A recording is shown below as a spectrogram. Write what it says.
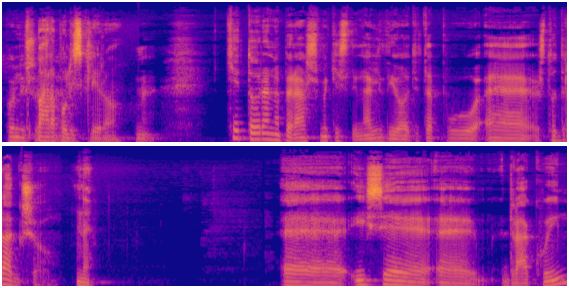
Πολύ Και σωστά. πάρα πολύ σκληρό. Ναι. Και τώρα να περάσουμε και στην άλλη ιδιότητα που ε, στο drag show. Ναι. Ε, είσαι ε, drag queen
